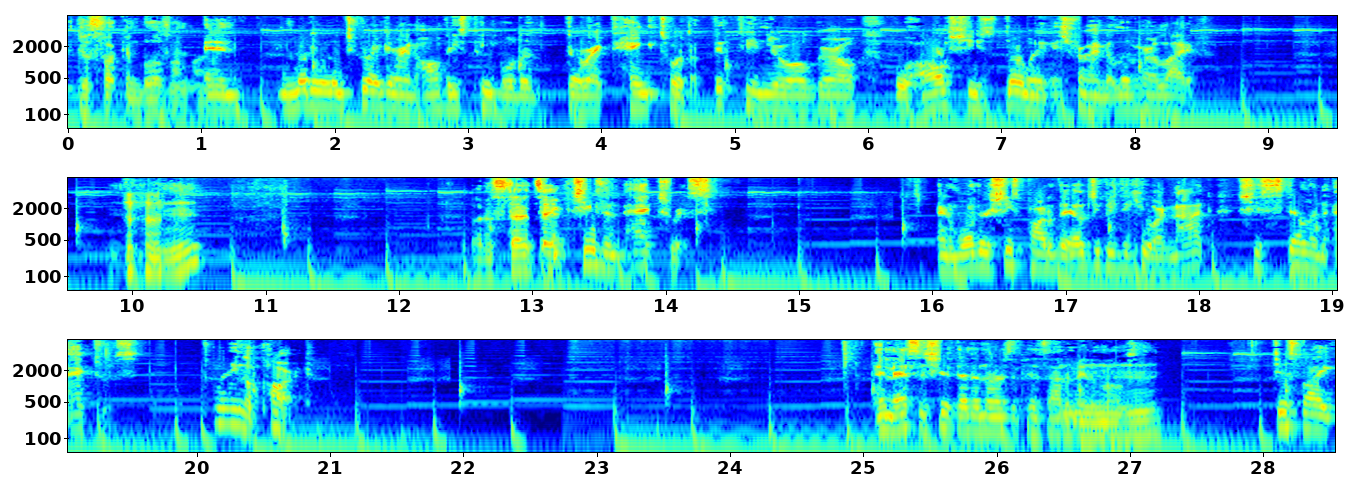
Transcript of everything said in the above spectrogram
It just fucking blows my mind. and literally triggering all these people to direct hate towards a 15 year old girl who all she's doing is trying to live her life. hmm But instead of taking she's an actress. And whether she's part of the LGBTQ or not, she's still an actress playing a part. And that's the shit that annoys the piss out of me the most. Mhm. just like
